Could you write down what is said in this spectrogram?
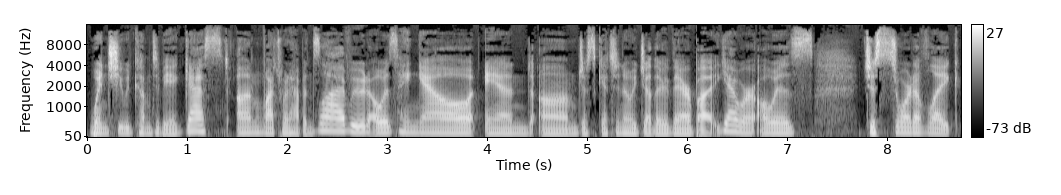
when she would come to be a guest on Watch What Happens Live, we would always hang out and um, just get to know each other there. But yeah, we're always just sort of like,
